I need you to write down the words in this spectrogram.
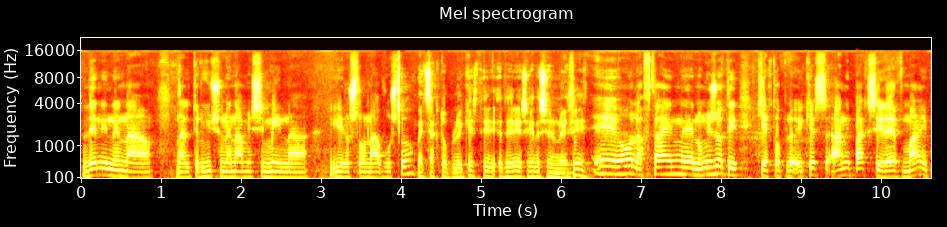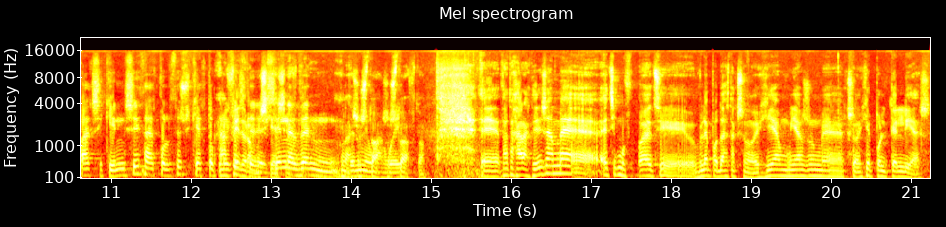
δεν είναι να, να λειτουργήσουν 1,5 μήνα γύρω στον Αύγουστο. Με τις ακτοπλοϊκές εταιρείες έχετε συνεννοηθεί; Ε, όλα αυτά είναι. Νομίζω ότι και οι ακτοπλοϊκές, αν υπάρξει ρεύμα, υπάρξει κίνηση, θα ακολουθήσουν και οι ακτοπλοϊκέ εταιρείες. Είναι, δεν, ναι, δεν σωστό, είναι σωστό αυτό. Ε, θα τα χαρακτηρίζαμε έτσι, έτσι βλέποντα τα ξενοδοχεία, μου μοιάζουν με ξενοδοχεία πολυτελείας.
